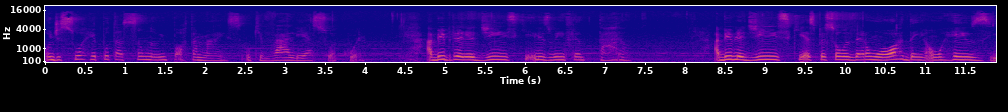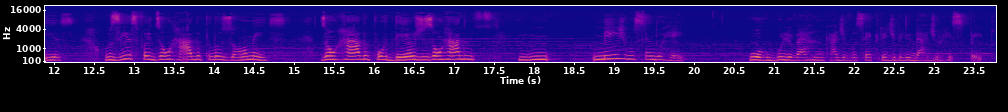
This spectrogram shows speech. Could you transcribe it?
onde sua reputação não importa mais, o que vale é a sua cura. A Bíblia diz que eles o enfrentaram. A Bíblia diz que as pessoas deram ordem ao rei Uzias. Uzias foi desonrado pelos homens, desonrado por Deus, desonrado mesmo sendo rei. O orgulho vai arrancar de você a credibilidade e o respeito.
